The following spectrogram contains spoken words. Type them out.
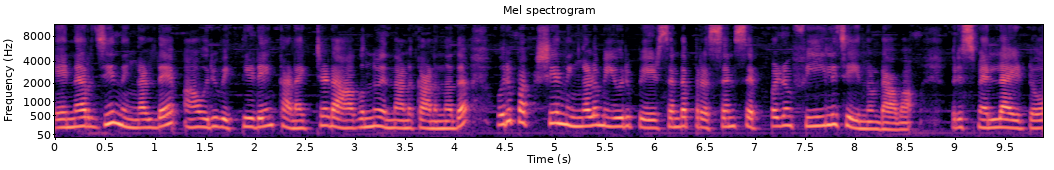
എനർജി നിങ്ങളുടെ ആ ഒരു വ്യക്തിയുടെയും കണക്റ്റഡ് ആകുന്നു എന്നാണ് കാണുന്നത്. ഒരു പക്ഷേ നിങ്ങളും ഈ ഒരു പേഴ്സന്റെ പ്രസൻസ് എപ്പോഴും ഫീൽ ചെയ്യുന്നുണ്ടാവാം. ഒരു സ്മെല്ലായിട്ടോ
